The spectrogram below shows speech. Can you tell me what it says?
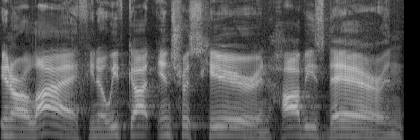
in our life, you know, we've got interests here and hobbies there and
